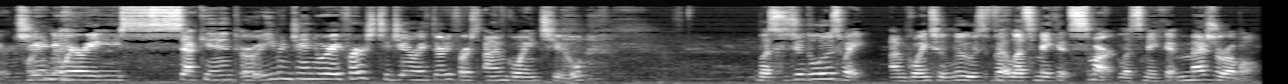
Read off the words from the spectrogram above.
important. January second, or even January first to January thirty first. I'm going to let's do the lose weight. I'm going to lose, but let's make it smart. Let's make it measurable.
